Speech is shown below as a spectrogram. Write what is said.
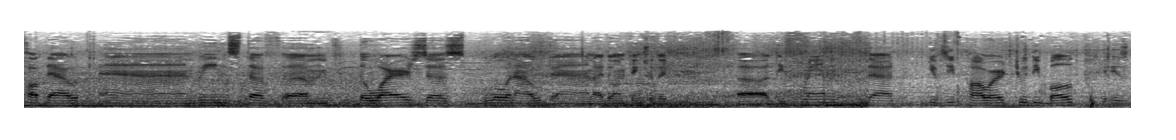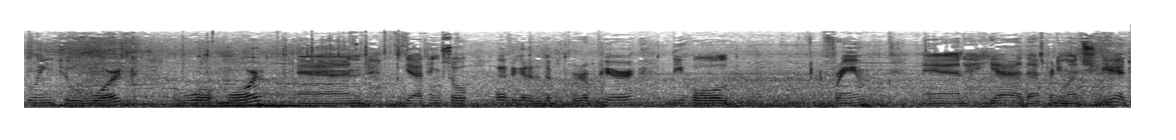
popped out and means the um, the wires just blown out and I don't think so that uh, the frame that gives the power to the bulb is going to work more and yeah I think so. We have to get to repair the whole frame. And yeah that's pretty much it.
